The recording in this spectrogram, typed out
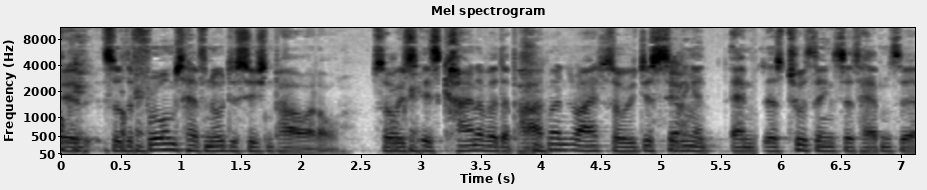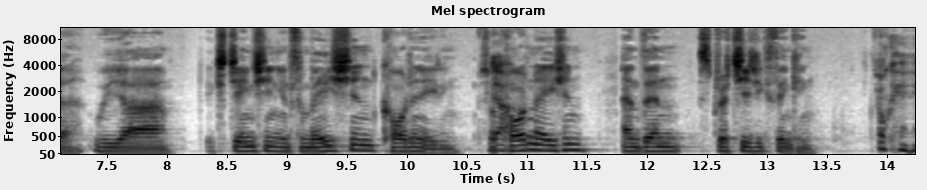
Okay, Uh, so the forums have no decision power at all. So it's, Okay. it's kind of a department, right? So we're just sitting Yeah. and, and there's two things that happens there. We are exchanging information, coordinating. So Yeah. coordination and then strategic thinking. okay,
